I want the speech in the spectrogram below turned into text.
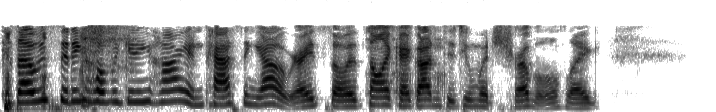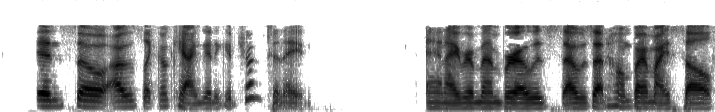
because I was sitting home and getting high and passing out, right? So it's not like I got into too much trouble, like. And so I was like, okay, I'm gonna get drunk tonight. And I remember I was I was at home by myself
